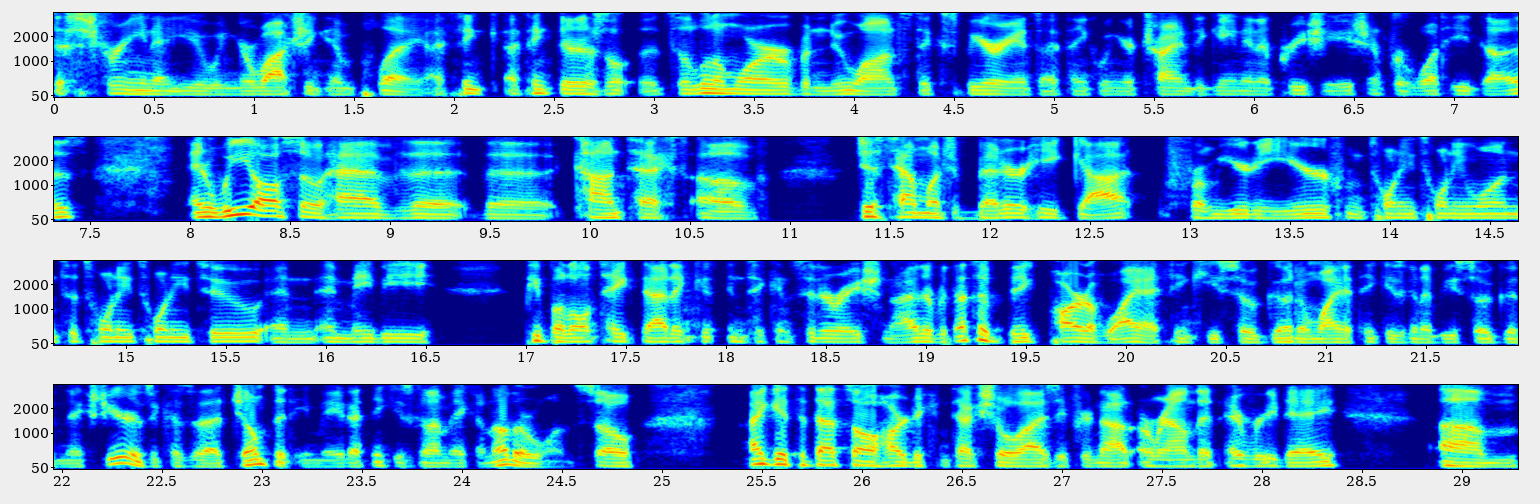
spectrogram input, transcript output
the screen at you when you're watching him play. I think I think there's a, it's a little more of a nuanced experience. I think when you're trying to gain an appreciation for what he does, and we also have the the context of just how much better he got from year to year from 2021 to 2022 and and maybe people don't take that in, into consideration either but that's a big part of why I think he's so good and why I think he's going to be so good next year is because of that jump that he made. I think he's going to make another one. So I get that that's all hard to contextualize if you're not around it every day. Um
